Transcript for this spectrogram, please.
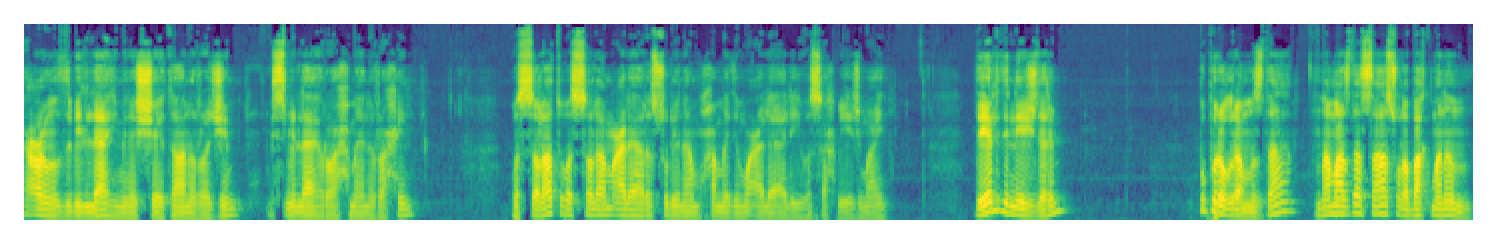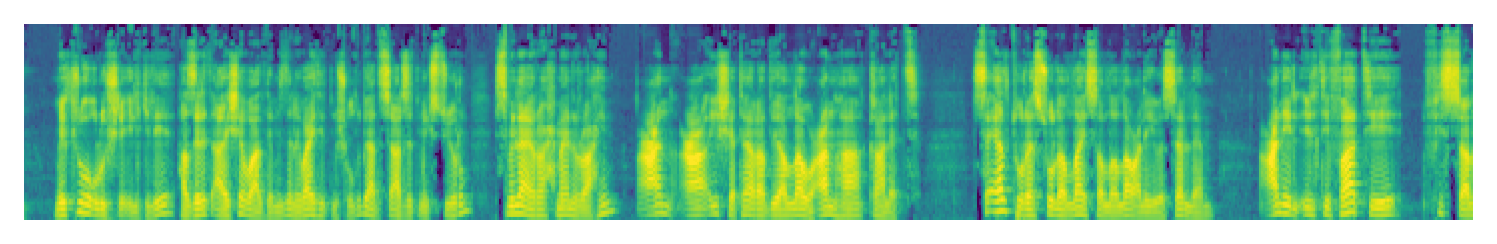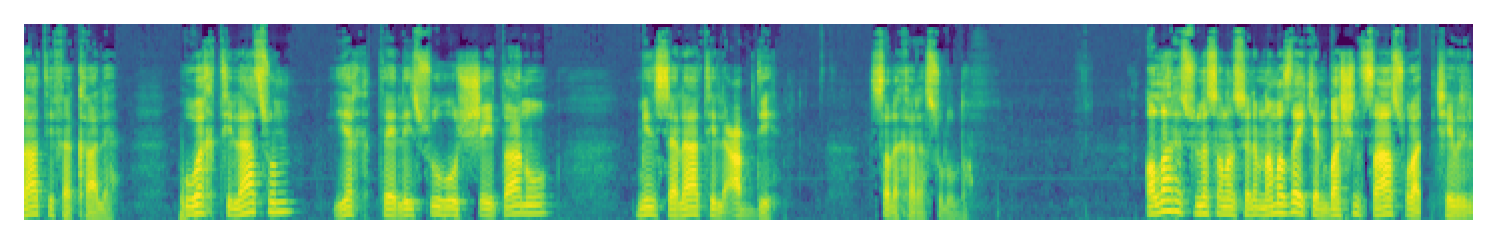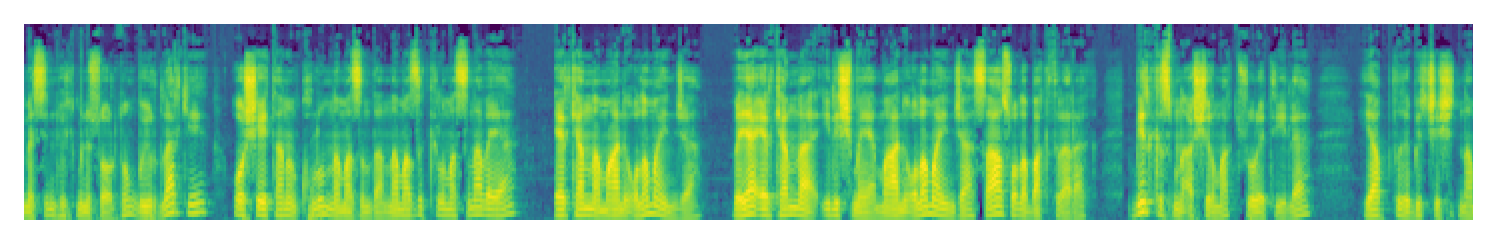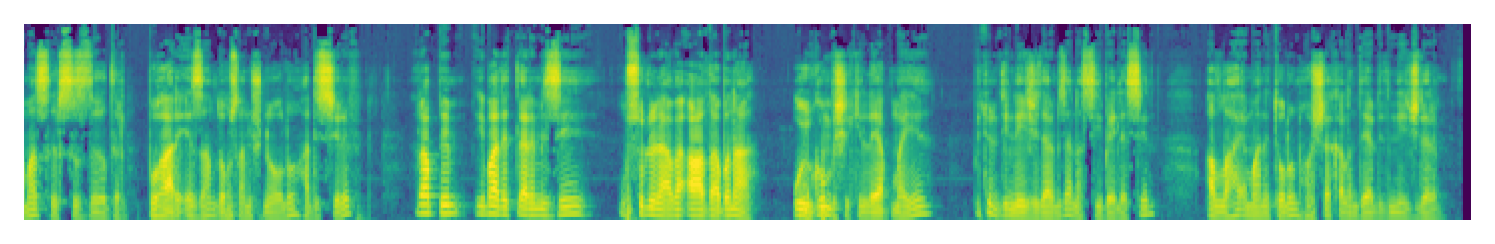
Euzu billahi mineşşeytanirracim. Bismillahirrahmanirrahim. Ves salatu ves selam ala Resulina Muhammedin ve ala alihi ve sahbihi ecmaîn. Değerli dinleyicilerim, bu programımızda namazda sağa sola bakmanın mekruh oluşuyla ilgili Hazreti Ayşe validemizden rivayet etmiş olduğu bir hadisi arz etmek istiyorum. Bismillahirrahmanirrahim. An Aişete radıyallahu anha kalet. Seeltu Resulallah sallallahu aleyhi ve sellem anil iltifati fis salati fekale. Huve ihtilasun yehtelisuhu şeytanu min salatil abdi. Sadaka Resulullah. Allah Resulüne sallallahu aleyhi ve sellem namazdayken başın sağa sola çevrilmesinin hükmünü sordum. Buyurdular ki o şeytanın kulun namazından namazı kılmasına veya erkanla mani olamayınca veya erkanla ilişmeye mani olamayınca sağa sola baktırarak bir kısmını aşırmak suretiyle yaptığı bir çeşit namaz hırsızlığıdır. Buhari Ezan 93 nolu hadis-i şerif. Rabbim ibadetlerimizi usulüne ve adabına uygun bir şekilde yapmayı bütün dinleyicilerimize nasip eylesin. Allah'a emanet olun. Hoşça kalın değerli dinleyicilerim.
